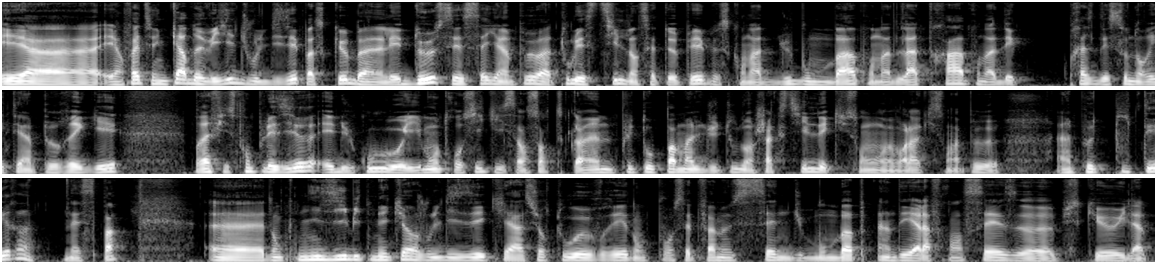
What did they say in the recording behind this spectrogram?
Euh, et, en fait, c'est une carte de visite, je vous le disais, parce que ben, les deux s'essayent un peu à tous les styles dans cette EP, parce qu'on a du boom bap, on a de la trap, on a presque des sonorités un peu reggae. Bref, ils se font plaisir et du coup, ils montrent aussi qu'ils s'en sortent quand même plutôt pas mal du tout dans chaque style et qui sont, euh, voilà, qui sont un peu, un peu tout terrain, n'est-ce pas? Euh, donc Nizi Beatmaker, je vous le disais, qui a surtout œuvré donc, pour cette fameuse scène du boom bap indé à la française, puisqu'il a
